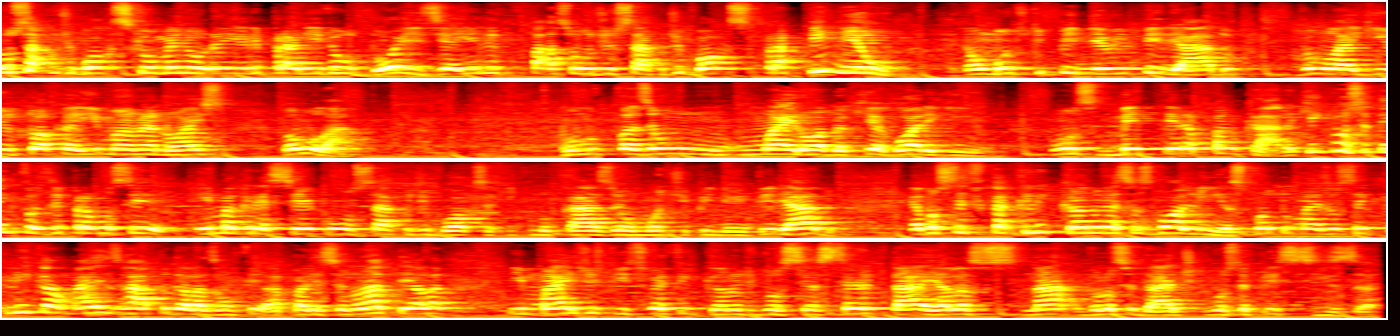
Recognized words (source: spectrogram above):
O saco de boxe que eu melhorei ele para nível 2, e aí ele passou de saco de boxe para pneu. É um monte de pneu empilhado. Vamos lá, Iguinho, toca aí, mano, é nóis. Vamos lá. Vamos fazer um, um aeróbio aqui agora, Iguinho. Vamos meter a pancada. O que, que você tem que fazer para você emagrecer com o saco de boxe aqui, que no caso é um monte de pneu empilhado? é você ficar clicando nessas bolinhas. Quanto mais você clica, mais rápido elas vão aparecendo na tela e mais difícil vai ficando de você acertar elas na velocidade que você precisa.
